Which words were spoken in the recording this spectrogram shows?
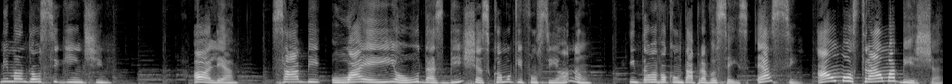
me mandou o seguinte: Olha, sabe o A, E, I ou U das bichas, como que funcionam? Então eu vou contar para vocês. É assim: ao mostrar uma bicha,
